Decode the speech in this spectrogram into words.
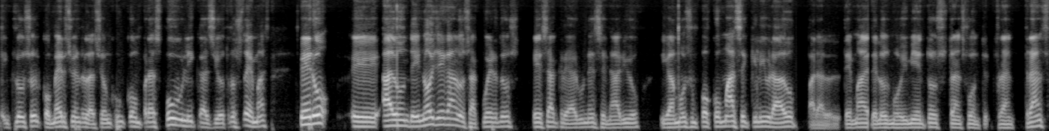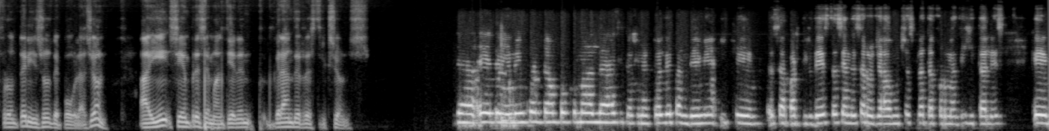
incluso el comercio en relación con compras públicas y otros temas, pero eh, a donde no llegan los acuerdos es a crear un escenario digamos, un poco más equilibrado para el tema de los movimientos transfronterizos de población. Ahí siempre se mantienen grandes restricciones ya eh, teniendo en cuenta un poco más la situación actual de pandemia y que pues, a partir de esta se han desarrollado muchas plataformas digitales que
